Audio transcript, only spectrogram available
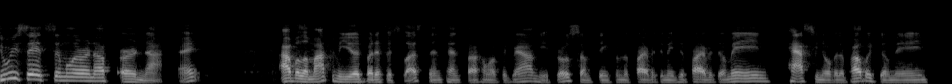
Do we say it's similar enough or not? Right? But if it's less than 10 tefachim off the ground, you throw something from the private domain to private domain, passing over the public domain,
